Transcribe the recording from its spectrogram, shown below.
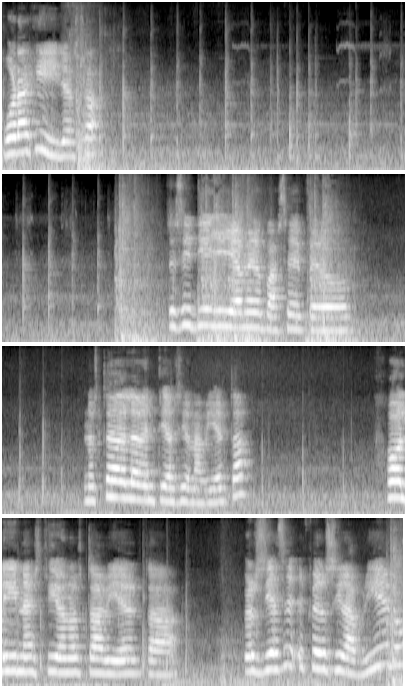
Por aquí y ya está. Este sitio yo ya me lo pasé, pero... ¿No está la ventilación abierta? Jolines, tío, no está abierta. Pero si, ya se- pero si la abrieron...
